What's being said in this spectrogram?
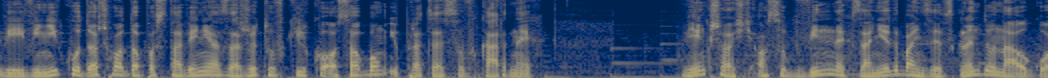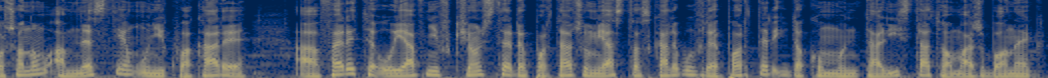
W jej wyniku doszło do postawienia zarzutów kilku osobom i procesów karnych. Większość osób winnych zaniedbań ze względu na ogłoszoną amnestię unikła kary, a afery te ujawnił w książce reportażu Miasto Skarbów reporter i dokumentalista Tomasz Bonek.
